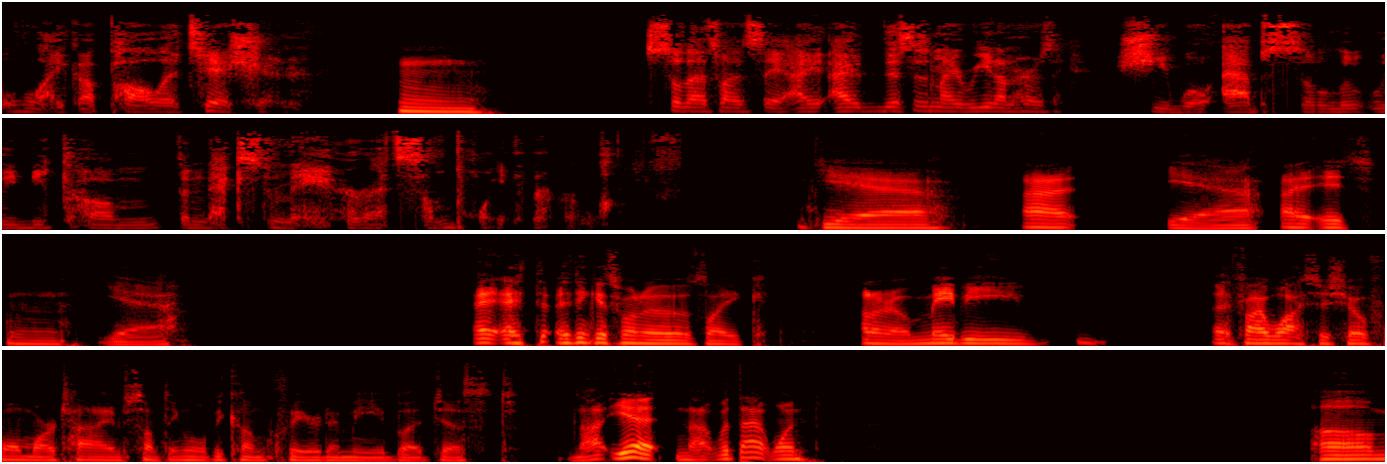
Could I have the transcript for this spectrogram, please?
like a politician. Hmm. So that's why I say I, I this is my read on her. Is she will absolutely become the next mayor at some point in her life. Yeah. I, yeah. I, it's, mm, yeah. I, I, th- I think it's one of those, like, I don't know, maybe if I watch the show for one more time, something will become clear to me, but just not yet. Not with that one. Um,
